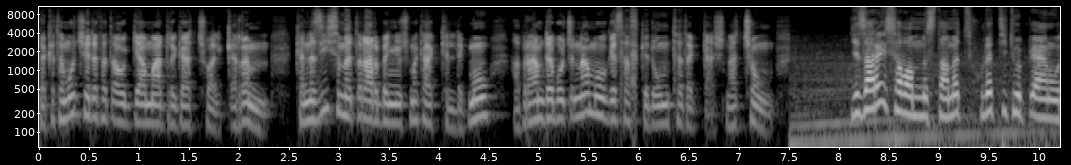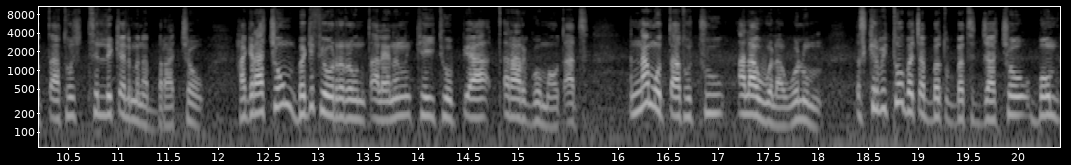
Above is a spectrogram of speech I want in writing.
በከተሞች የደፈጣ ውጊያ ማድረጋቸው አልቀረም። ከእነዚህ ስመጥር አርበኞች መካከል ደግሞ አብርሃም ደቦጭና ሞገስ አስገዶም ተጠቃሽ ናቸው። የዛሬ 75 ዓመት ሁለት ኢትዮጵያውያን ወጣቶች ትልቅ ሕልም ነበራቸው። ሀገራቸውም በግፍ የወረረውን ጣሊያንን ከኢትዮጵያ ጠራርጎ ማውጣት። እናም ወጣቶቹ አላወላወሉም። እስክርቢቶ በጨበጡበት እጃቸው ቦምብ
